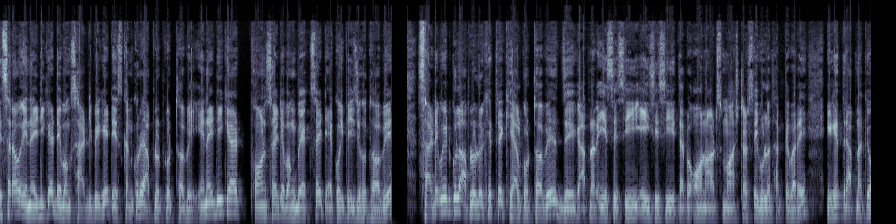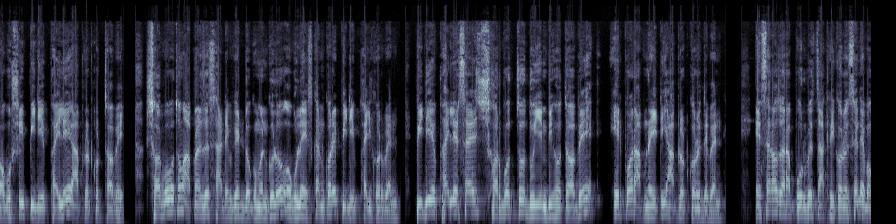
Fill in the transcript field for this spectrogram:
এছাড়াও এনআইডি কার্ড এবং সার্টিফিকেট স্ক্যান করে আপলোড করতে হবে। এনআইডি কার্ড ফ্রন্ট সাইড এবং ব্যাক সাইড একই পেজে হতে হবে। সার্টিফিকেটগুলো আপলোডের ক্ষেত্রে খেয়াল করতে হবে যে আপনার এসএসসি এইচএসসি তারপর অনার্স মাস্টার্স এগুলো থাকতে পারে। এক্ষেত্রে আপনাকে অবশ্যই পিডিএফ ফাইলে আপলোড করতে হবে। সর্বপ্রথম আপনার যে সার্টিফিকেট ডকুমেন্টগুলো ওগুলো স্ক্যান করে পিডিএফ ফাইল করবেন। পিডিএফ ফাইলের সাইজ সর্বোচ্চ দুই এমবি হতে হবে। এরপর আপনি এটি আপলোড করে দেবেন। এছাড়াও যারা পূর্বে চাকরি করেছেন এবং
